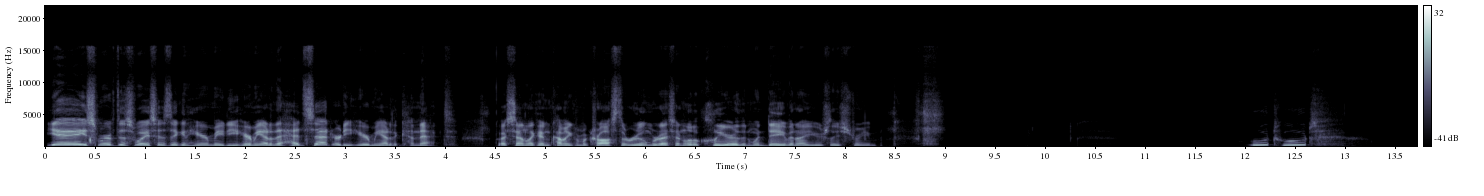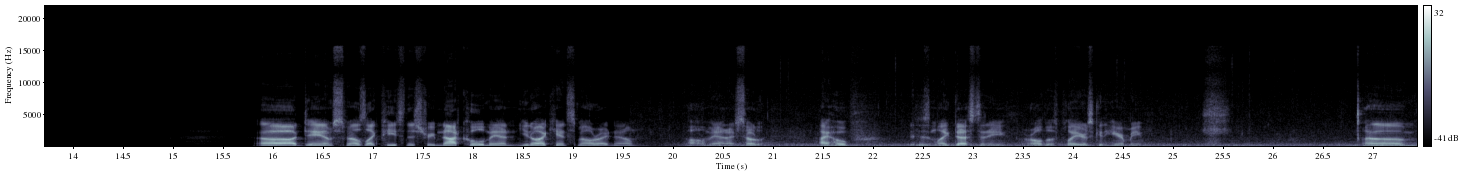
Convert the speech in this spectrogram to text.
Yay, Smurf this way says they can hear me. Do you hear me out of the headset or do you hear me out of the Kinect? Do I sound like I'm coming from across the room or do I sound a little clearer than when Dave and I usually stream? Hoot hoot. Oh, damn, smells like pizza in the stream. Not cool, man. You know I can't smell right now. Oh, man, I totally... I hope this isn't like Destiny, or all those players can hear me. Um...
